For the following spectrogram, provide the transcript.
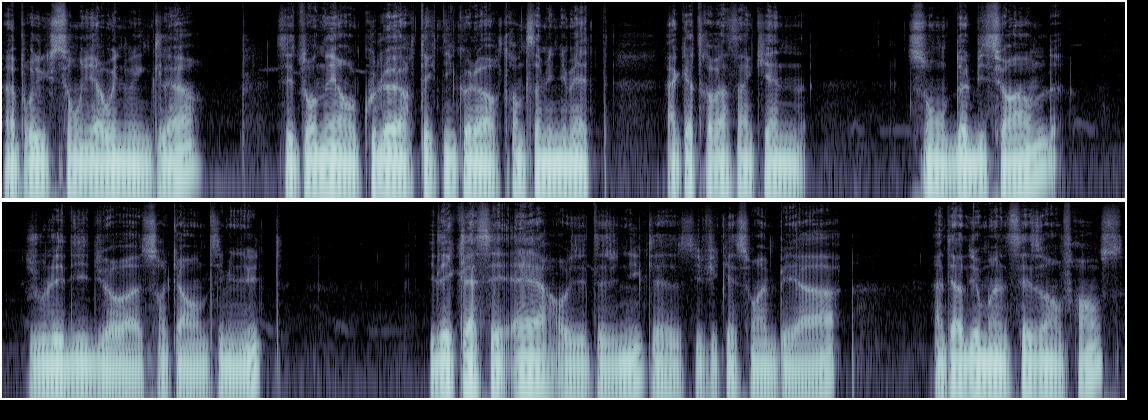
À la production, Irwin Winkler. C'est tourné en couleur Technicolor 35 mm à 85e son Dolby Surround. Je vous l'ai dit, dure 146 minutes. Il est classé R aux États-Unis, classification MPA, interdit au moins de 16 ans en France,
